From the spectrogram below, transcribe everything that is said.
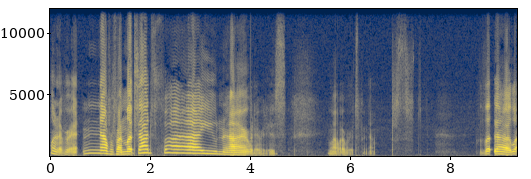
Whatever. Now for fun, let's add Fiuna, or whatever it is. However it's pronounced. Uh,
